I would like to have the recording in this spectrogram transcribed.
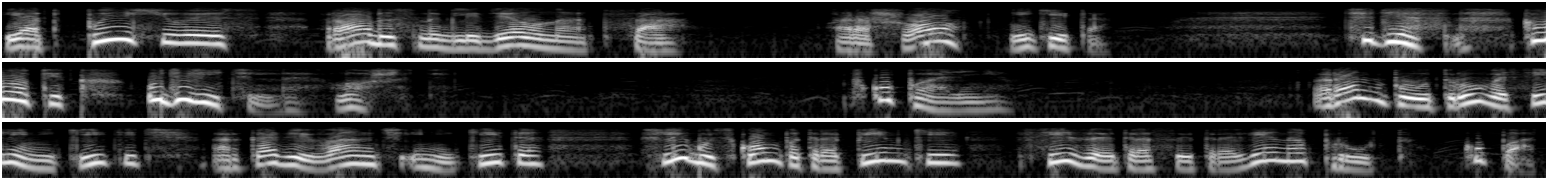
и, отпыхиваясь, радостно глядел на отца. «Хорошо, Никита?» «Чудесно! Клопик — удивительная лошадь!» В купальне. Рано поутру Василий Никитич, Аркадий Иванович и Никита шли гуськом по тропинке в сизой от росы траве на пруд купаться.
